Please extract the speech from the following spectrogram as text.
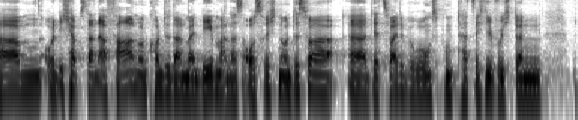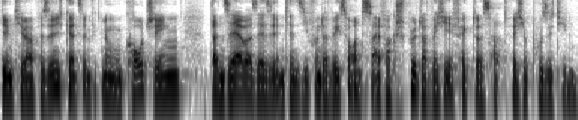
Ähm, und ich habe es dann erfahren und konnte dann mein Leben anders ausrichten. Und das war äh, der zweite Berührungspunkt tatsächlich, wo ich dann mit dem Thema Persönlichkeitsentwicklung und Coaching dann selber sehr, sehr intensiv unterwegs war und es einfach gespürt habe, welche Effekte es hat, welche positiven.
